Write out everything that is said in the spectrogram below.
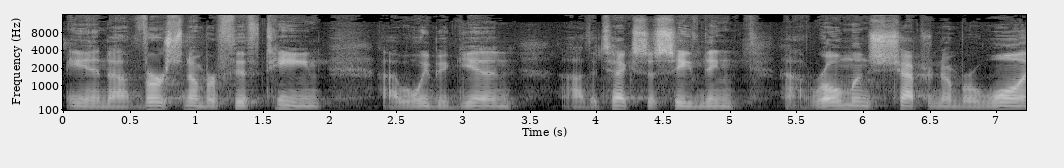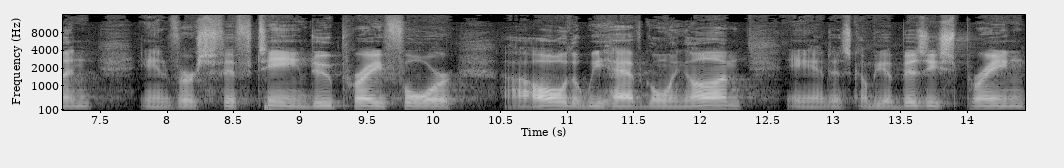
in uh, verse number 15 uh, when we begin uh, the text this evening. Uh, Romans chapter number one and verse 15. Do pray for uh, all that we have going on. And it's going to be a busy spring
